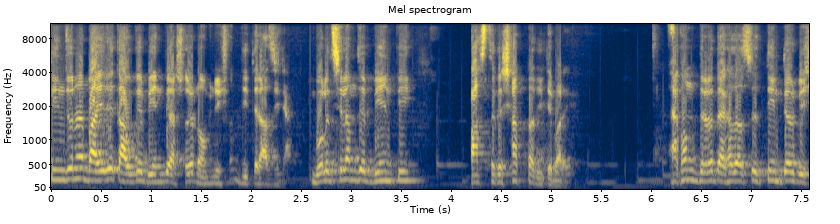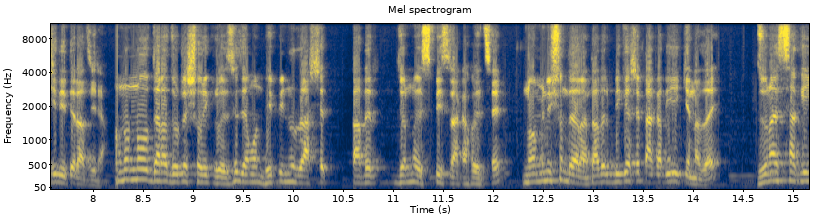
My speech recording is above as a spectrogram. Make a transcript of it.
তিনজনের বাইরে কাউকে বিএনপি আসলে নমিনেশন দিতে রাজি না। বলেছিলাম যে বিএনপি পাঁচ থেকে সাতটা দিতে পারে। এখন যেটা দেখা যাচ্ছে তিনটার বেশি দিতে রাজি না। অন্যান্য যারা জোটের শরিক রয়েছে, যেমন ভিপিনুর রাশেদ, তাদের জন্য স্পিচ রাখা হয়েছে। নমিনেশন দেওয়া তাদের বিকাশে টাকা দিয়েই কেনা যায়। জুনাইদ সাকি,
